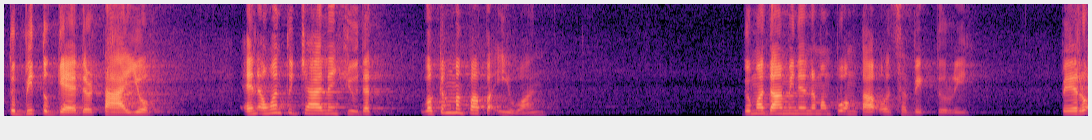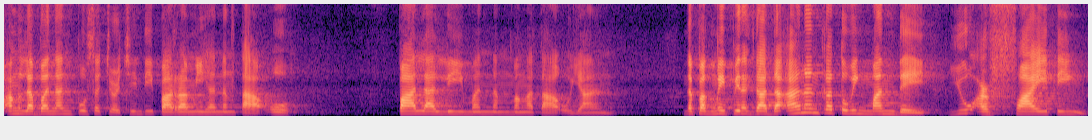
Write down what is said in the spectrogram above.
to be together tayo. And I want to challenge you that huwag kang magpapaiwan. Dumadami na naman po ang tao sa victory. Pero ang labanan po sa church, hindi paramihan ng tao. Palaliman ng mga tao yan. Na pag may pinagdadaanan ka tuwing Monday, you are fighting.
